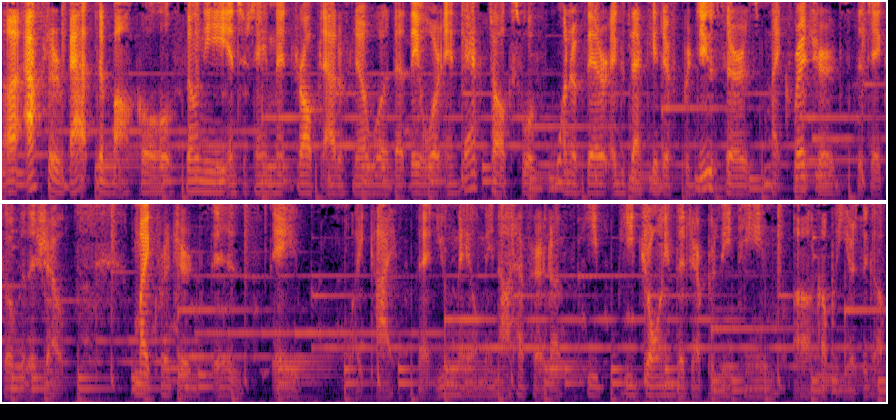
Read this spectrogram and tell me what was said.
Uh, after that debacle, Sony Entertainment dropped out of nowhere that they were in advanced talks with one of their executive producers, Mike Richards, to take over the show. Mike Richards is a white guy that you may or may not have heard of. He he joined the Jeopardy team uh, a couple years ago.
